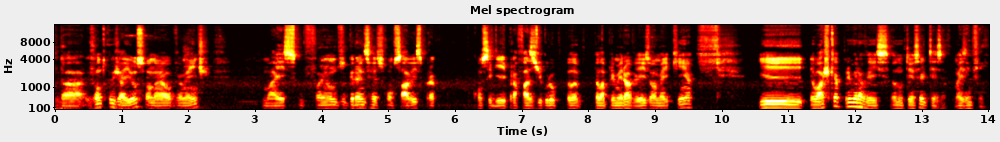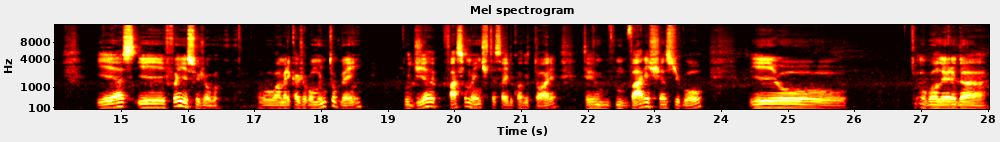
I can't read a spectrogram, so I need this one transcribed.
da, junto com o Jailson, né, obviamente, mas foi um dos grandes responsáveis para conseguir ir para a fase de grupo pela, pela primeira vez, o Ameriquinha. E eu acho que é a primeira vez, eu não tenho certeza, mas enfim. E, e foi isso o jogo. O América jogou muito bem, podia facilmente ter saído com a vitória, teve várias chances de gol, e o, o goleiro da,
